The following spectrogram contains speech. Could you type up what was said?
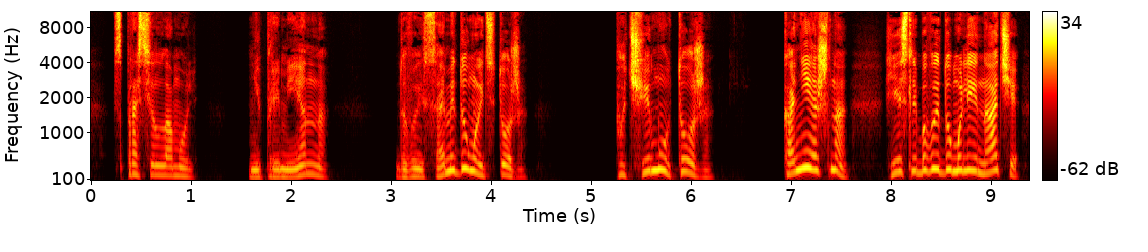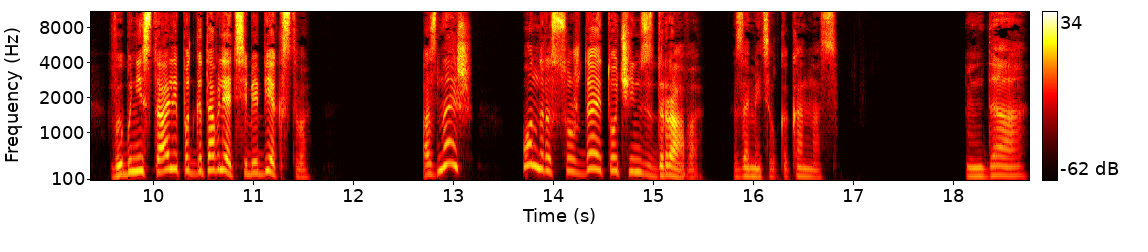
— спросил Ламоль. «Непременно. Да вы и сами думаете тоже». «Почему тоже?» «Конечно. Если бы вы думали иначе, вы бы не стали подготовлять себе бегство». «А знаешь, он рассуждает очень здраво, заметил Коканас. Да,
